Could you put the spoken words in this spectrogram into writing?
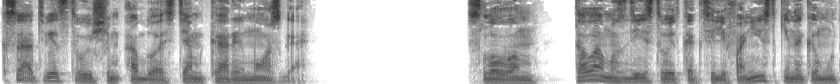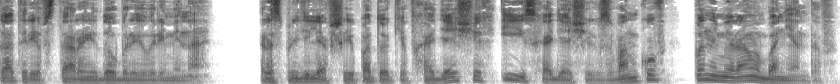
к соответствующим областям коры мозга. Словом, таламус действует как телефонистки на коммутаторе в старые добрые времена, распределявшие потоки входящих и исходящих звонков по номерам абонентов.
